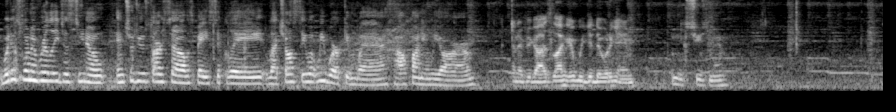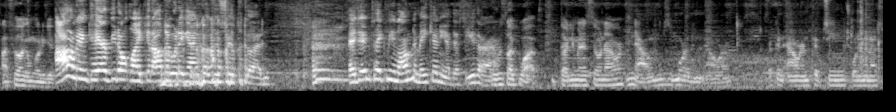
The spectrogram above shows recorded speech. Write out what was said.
we just want to really just, you know, introduce ourselves basically, let y'all see what we working with, how funny we are. And if you guys like it, we could do it again. Mm, Excuse me. I feel like I'm gonna get. I don't even care if you don't like it, I'll do it again because this shit's good. It didn't take me long to make any of this either. It was like what, 30 minutes to an hour? No, it was more than an hour. Like an hour and 15, 20 minutes.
